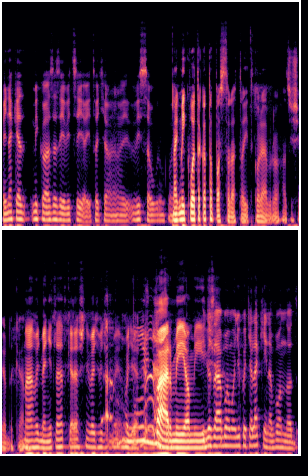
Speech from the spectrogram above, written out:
Hogy neked mik az ez évi céljaid, hogyha visszaugrunk. Mondjuk. Meg mik voltak a tapasztalataid korábbról, az is érdekel. Már, hogy mennyit lehet keresni, vagy hogy, hogy érdekel? Bármi, ami... Igazából mondjuk, hogyha le kéne vonnod,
